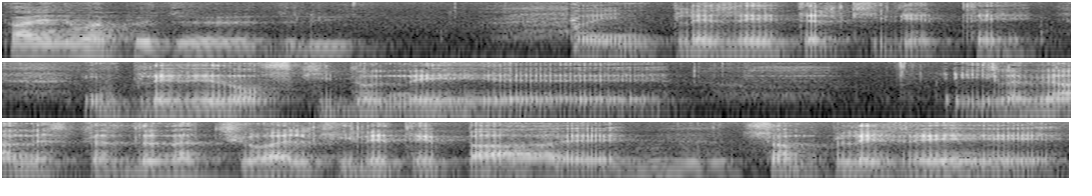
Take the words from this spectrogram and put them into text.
Parlez-nous un peu de, de lui. Il me plaisait tel qu'il était, il me plaisait dans ce qu'il donnait. et il avait un espèce de naturel qu'il n'était pas, et ça me plaisait.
